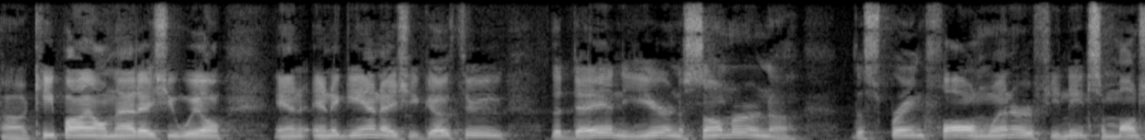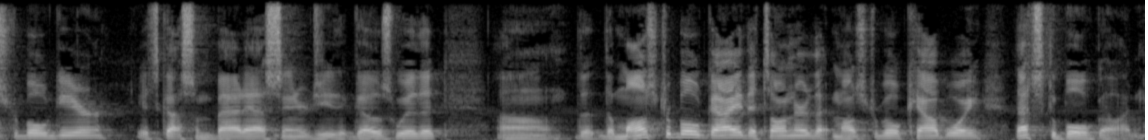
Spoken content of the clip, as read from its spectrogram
uh, keep eye on that as you will. And, and again, as you go through the day and the year and the summer and the, the spring, fall, and winter, if you need some Monster Bull gear, it's got some badass energy that goes with it. Uh, the the Monster Bull guy that's on there, that Monster Bull cowboy, that's the Bull God.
